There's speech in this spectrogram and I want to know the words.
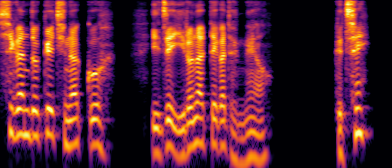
시간도 꽤 지났고 이제 일어날 때가 됐네요. 그치?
